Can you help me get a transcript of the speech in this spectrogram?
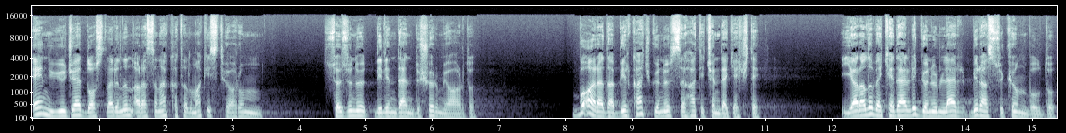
en yüce dostlarının arasına katılmak istiyorum. Sözünü dilinden düşürmüyordu. Bu arada birkaç günü sıhhat içinde geçti. Yaralı ve kederli gönüller biraz sükun buldu.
